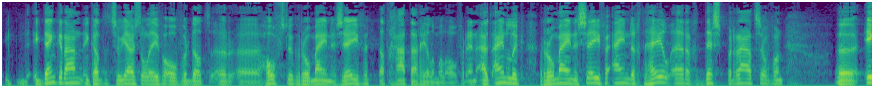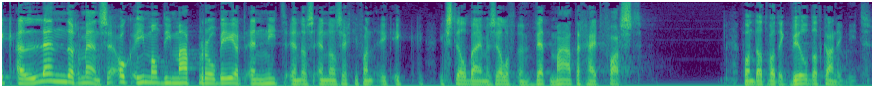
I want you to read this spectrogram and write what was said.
ik, ik, denk eraan, ik had het zojuist al even over dat uh, hoofdstuk Romeinen 7, dat gaat daar helemaal over. En uiteindelijk, Romeinen 7 eindigt heel erg desperaat zo van, uh, ik ellendig mens, ook iemand die maar probeert en niet. En dan zegt hij van, ik, ik, ik stel bij mezelf een wetmatigheid vast. Van dat wat ik wil, dat kan ik niet.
